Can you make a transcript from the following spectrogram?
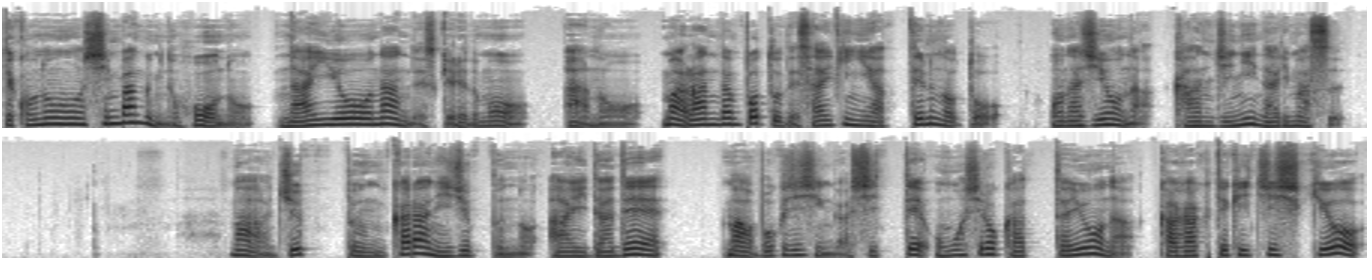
で、この新番組の方の内容なんですけれども、あの、まあ、ランダムポッドで最近やってるのと同じような感じになります。まあ、10分から20分の間で、まあ僕自身が知って面白かったような科学的知識を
